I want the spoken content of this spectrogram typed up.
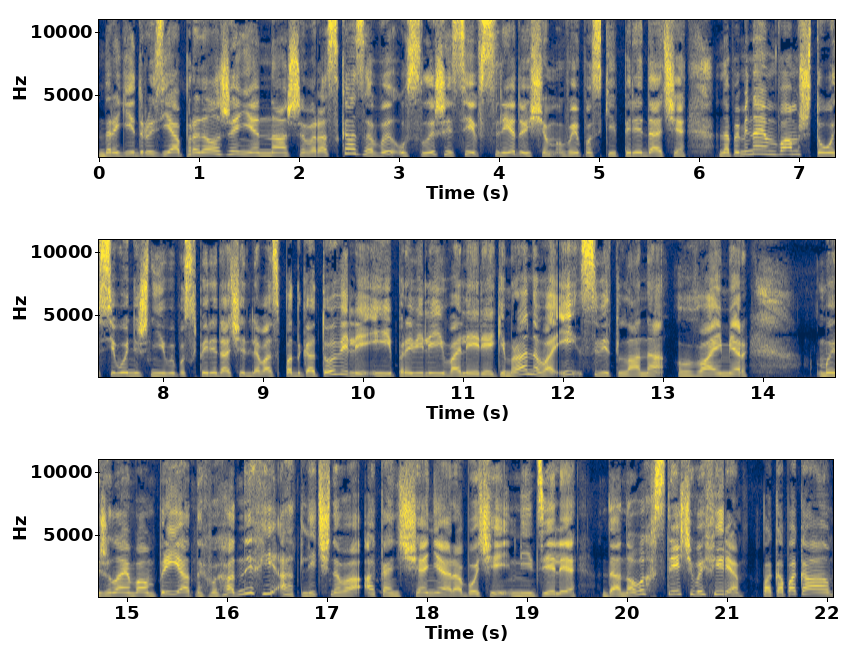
Дорогие друзья, продолжение нашего рассказа вы услышите в следующем выпуске передачи. Напоминаем вам, что сегодняшний выпуск передачи для вас подготовили и провели Валерия Гемранова и Светлана Ваймер. Мы желаем вам приятных выходных и отличного окончания рабочей недели. До новых встреч в эфире. Пока-пока.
